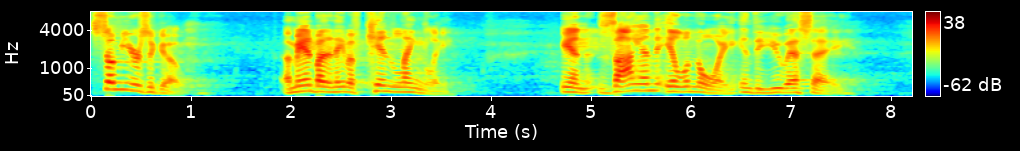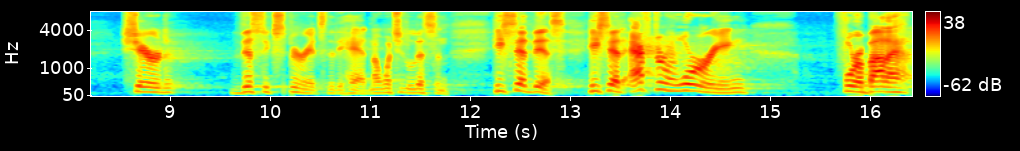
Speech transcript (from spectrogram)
some years ago, a man by the name of Ken Langley in Zion, Illinois, in the USA, shared this experience that he had, and I want you to listen. He said this He said, after worrying for about a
